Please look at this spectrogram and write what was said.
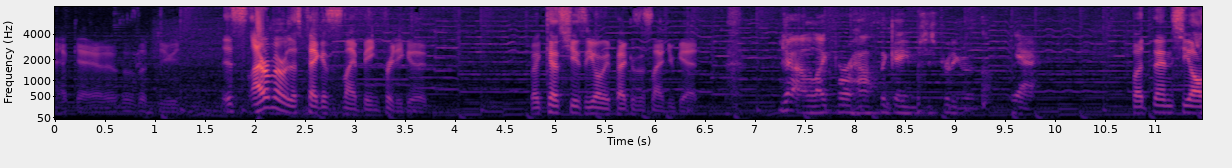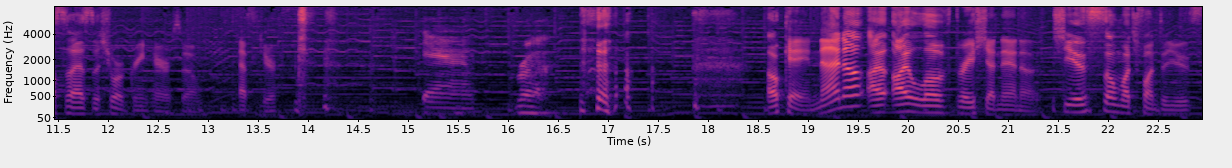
Okay, this is a dude. This I remember this Pegasus Knight being pretty good. Because she's the only Pegasus Knight you get. Yeah, like for half the game, she's pretty good. Yeah. But then she also has the short green hair, so F tier. Damn. Bruh. okay, Nanna, I, I love Thracia Nanna. She is so much fun to use.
